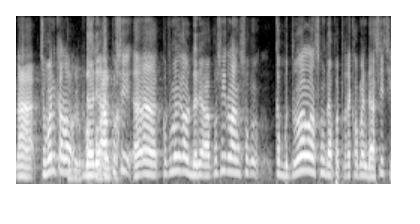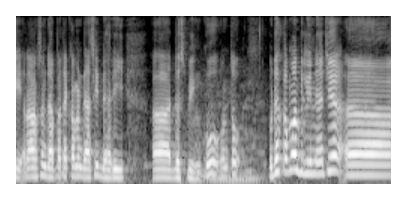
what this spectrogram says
Nah, cuman kalau dari aku lah. sih, eh, eh, cuman kalau dari aku sih langsung kebetulan langsung dapat rekomendasi sih, langsung dapat rekomendasi dari eh, dosbingku untuk udah kamu ambil ini aja, eh,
